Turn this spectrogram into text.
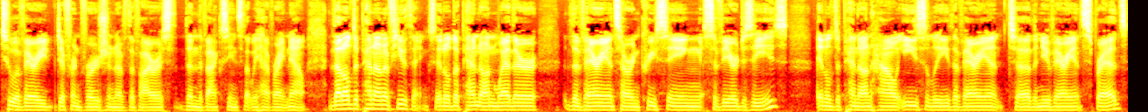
to a very different version of the virus than the vaccines that we have right now. That'll depend on a few things. It'll depend on whether the variants are increasing severe disease. It'll depend on how easily the variant, uh, the new variant spreads.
